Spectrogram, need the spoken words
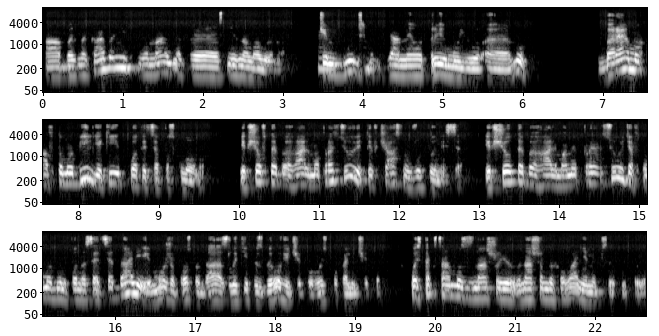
А безнаказаність вона як е, сніжна лавина. Чим більше я не отримую, е, ну беремо автомобіль, який котиться по склону. Якщо в тебе гальма працює, ти вчасно зупинишся. Якщо в тебе гальма не працюють, автомобіль понесеться далі і може просто да, злетіти з дороги чи когось покалічити. Ось так само з нашою нашим вихованням і психікою.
